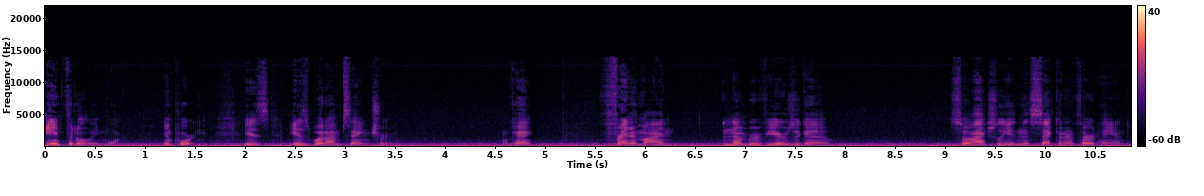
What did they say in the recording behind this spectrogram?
Infinitely more important is is what I'm saying true. Okay? Friend of mine a number of years ago, so I'm actually getting the second or third hand,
